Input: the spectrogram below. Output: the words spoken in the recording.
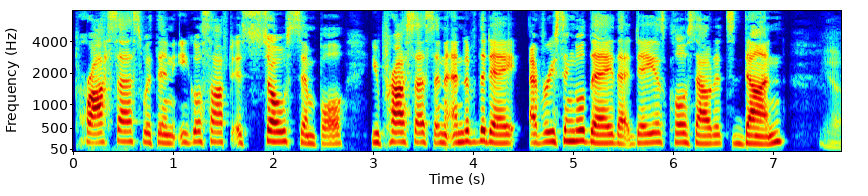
process within EagleSoft is so simple. You process an end of the day every single day. That day is closed out. It's done. Yeah.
